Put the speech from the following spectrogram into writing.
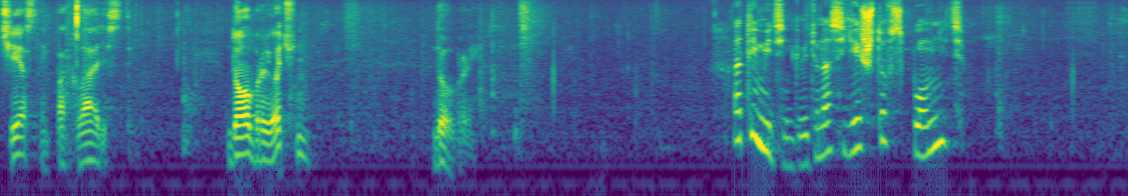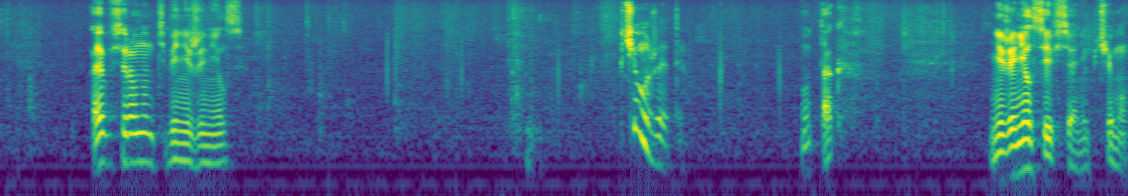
честный, покладистый, добрый, очень добрый. А ты, Митенька, ведь у нас есть что вспомнить. А я бы все равно на тебе не женился. Почему же это? Ну так. Не женился и все, ни почему.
